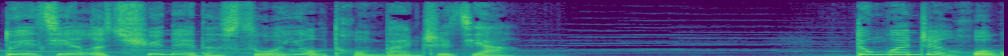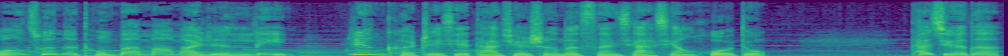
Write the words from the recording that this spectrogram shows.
对接了区内的所有同伴之家。东关镇火光村的同伴妈妈任丽认可这些大学生的三下乡活动，她觉得。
